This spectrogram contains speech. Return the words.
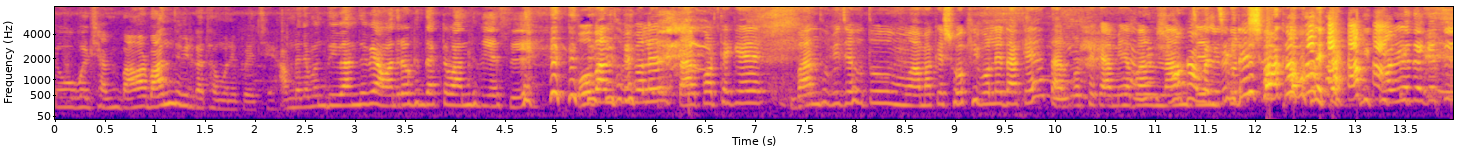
তো ও বলছে আমি আমার বান্ধবীর কথা মনে পড়েছে। আমরা যেমন দুই বান্ধবী আমাদেরও কিন্তু একটা বান্ধবী আছে। ও বান্ধবী বলে তারপর থেকে বান্ধবী যেহেতু আমাকে সখী বলে ডাকে তারপর থেকে আমি আবার নাম চেঞ্জ করে সখা বলে আমিও দেখেছি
